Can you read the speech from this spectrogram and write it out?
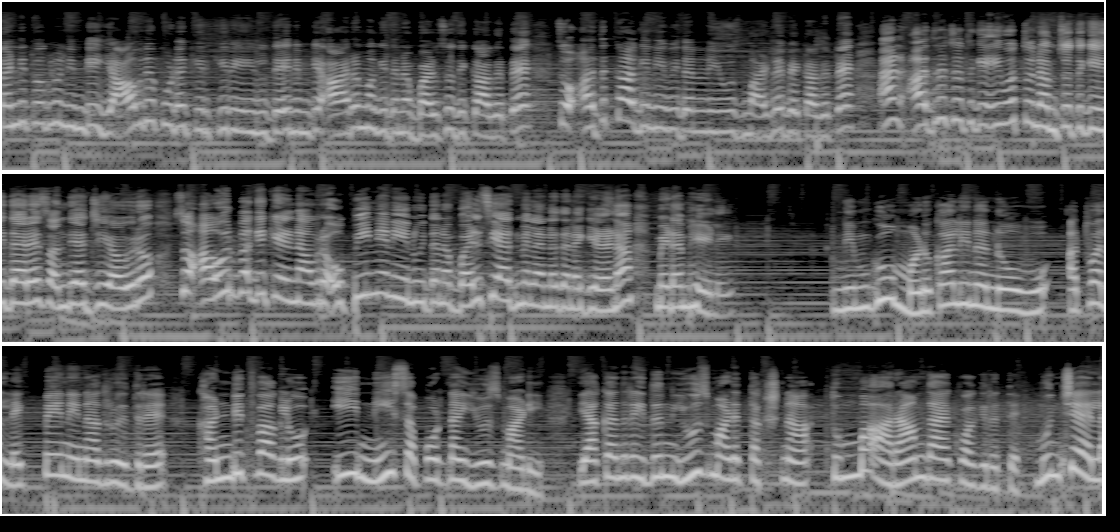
ಖಂಡಿತವಾಗ್ಲೂ ನಿಮಗೆ ಯಾವುದೇ ಕೂಡ ಕಿರಿಕಿರಿ ಇಲ್ಲದೆ ನಿಮಗೆ ಆರಾಮಾಗಿ ಇದನ್ನ ಬಳಸೋದಕ್ಕಾಗುತ್ತೆ. ಸೊ ಅದಕ್ಕಾಗಿ ನೀವು ಇದನ್ನ ಯೂಸ್ ಮಾಡಲೇಬೇಕಾಗುತ್ತೆ. ಅಂಡ್ ಅದ್ರ ಜೊತೆಗೆ ಇವತ್ತು ನಮ್ಮ ಜೊತೆಗೆ ಇದ್ದಾರೆ ಸಂಧ್ಯಾಜಿ ಅವರು. ಸೊ ಅವ್ರ ಬಗ್ಗೆ ಕೇಳೋಣ. ಅವರ ಒಪಿನಿಯನ್ ಏನು? ಇದನ್ನ ಬಳಸಿ ಆದ್ಮೇಲೆ ಅನ್ನೋದನ್ನ ಕೇಳೋಣ. ಮೇಡಮ್ ಹೇಳಿ. ನಿಮಗೂ ಮೊಣಕಾಲಿನ ನೋವು ಅಥವಾ ಲೆಗ್ ಪೇನ್ ಏನಾದರೂ ಇದ್ದರೆ ಖಂಡಿತವಾಗ್ಲೂ ಈ ನೀ ಸಪೋರ್ಟ್ನ ಯೂಸ್ ಮಾಡಿ. ಯಾಕಂದರೆ ಇದನ್ನು ಯೂಸ್ ಮಾಡಿದ ತಕ್ಷಣ ತುಂಬ ಆರಾಮದಾಯಕವಾಗಿರುತ್ತೆ. ಮುಂಚೆ ಎಲ್ಲ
